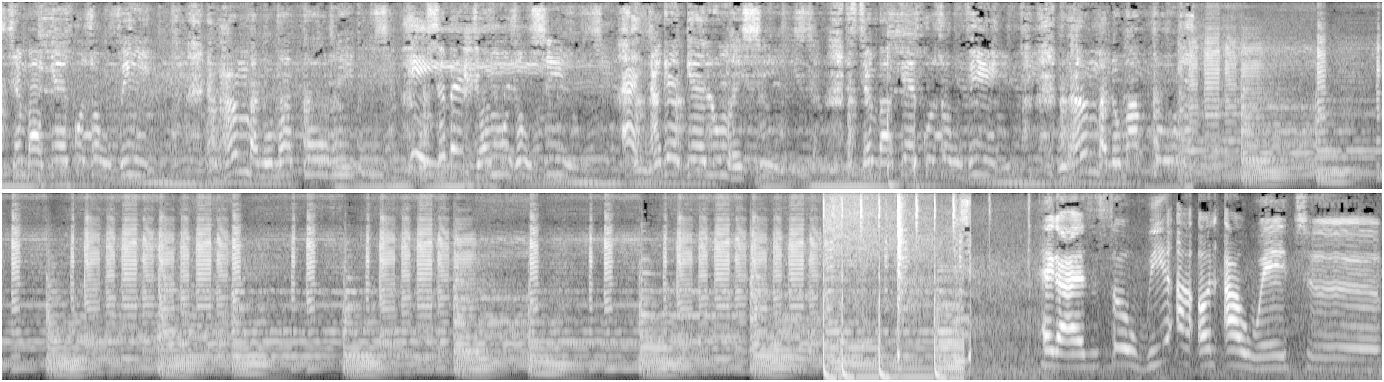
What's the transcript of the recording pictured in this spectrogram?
sithemba akekho ozongivika ngihamba nomaphorisa umsebenzi wami uzongisiza nakekela ungayisiza sithemba akekho ozongivika ngihamba nomaphorisa Hey guys, so we are on our way to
